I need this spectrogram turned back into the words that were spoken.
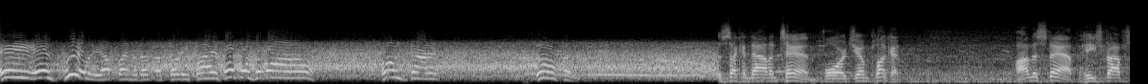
he is really up under the 35. Fumbles the ball. Who's got it? Dolphins. The second down and 10 for Jim Plunkett. On the snap, he drops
